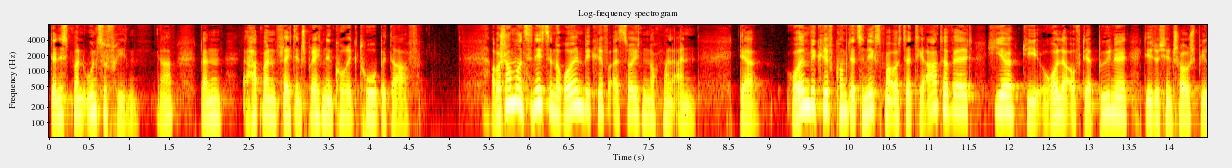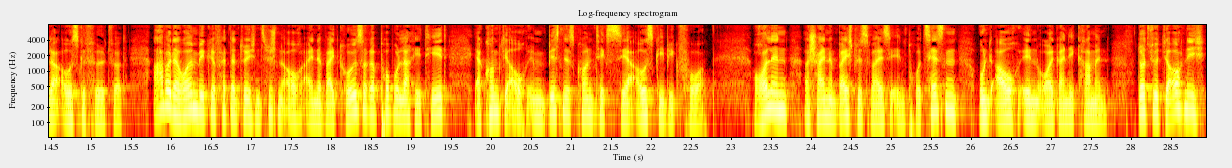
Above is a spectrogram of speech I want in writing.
dann ist man unzufrieden. Ja, dann hat man vielleicht entsprechenden Korrekturbedarf. Aber schauen wir uns zunächst den Rollenbegriff als solchen nochmal an. Der Rollenbegriff kommt ja zunächst mal aus der Theaterwelt, hier die Rolle auf der Bühne, die durch den Schauspieler ausgefüllt wird. Aber der Rollenbegriff hat natürlich inzwischen auch eine weit größere Popularität, er kommt ja auch im Business-Kontext sehr ausgiebig vor. Rollen erscheinen beispielsweise in Prozessen und auch in Organigrammen. Dort wird ja auch nicht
